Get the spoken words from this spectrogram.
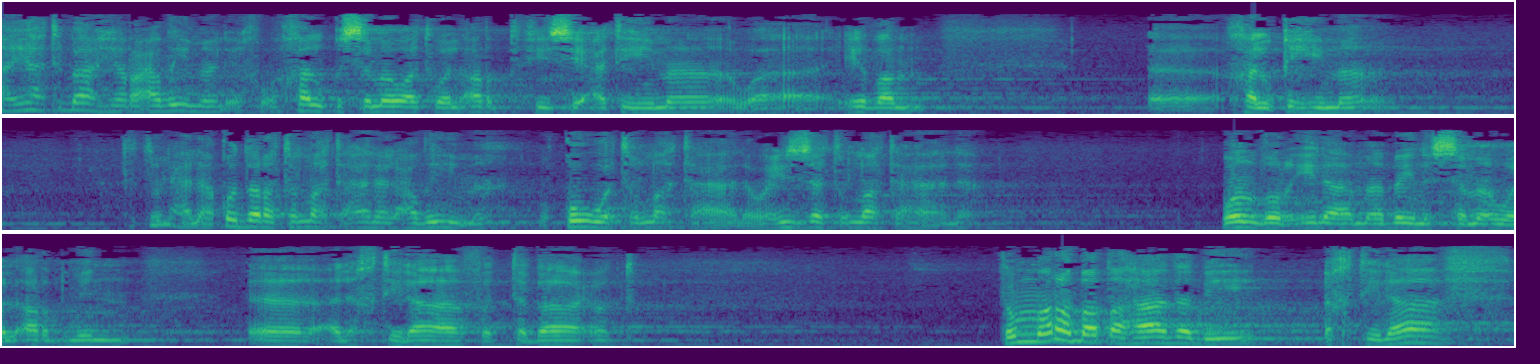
آيات باهرة عظيمة الإخوة خلق السماوات والأرض في سعتهما وعظم آه، خلقهما. تدل على قدرة الله تعالى العظيمة وقوة الله تعالى وعزة الله تعالى. وانظر إلى ما بين السماء والأرض من آه، الاختلاف والتباعد. ثم ربط هذا باختلاف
